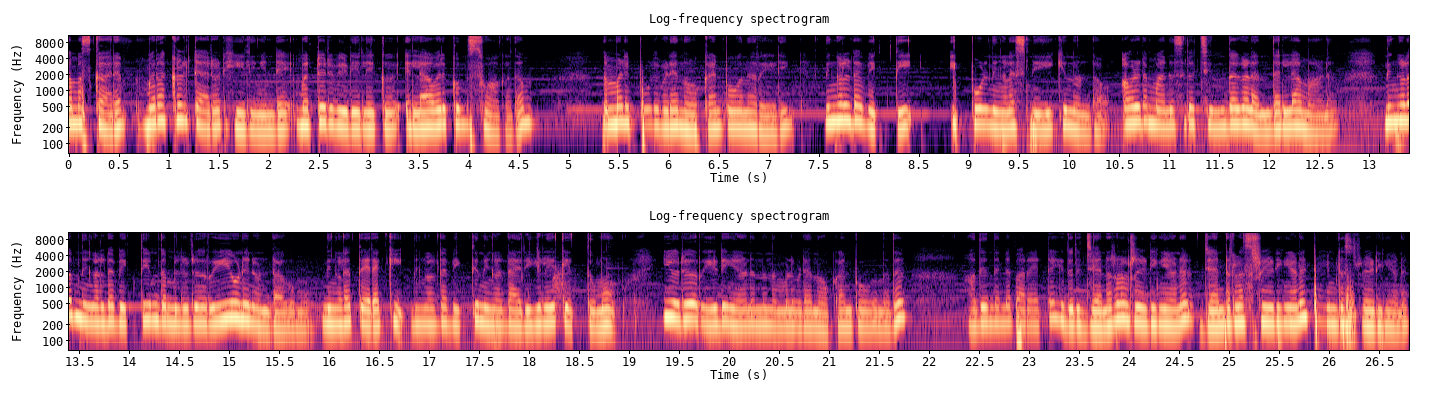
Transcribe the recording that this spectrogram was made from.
നമസ്കാരം. Miracle tarot ഹീലിംഗിന്റെ മറ്റൊരു വീഡിയോയിലേക്ക് എല്ലാവർക്കും സ്വാഗതം. നമ്മളിപ്പോൾ ഇവിടെ നോക്കാൻ പോകുന്ന റീഡിംഗ് നിങ്ങളുടെ വ്യക്തി ഇപ്പോൾ നിങ്ങളെ സ്നേഹിക്കുന്നുണ്ടോ? അവരുടെ മനസ്സിലെ ചിന്തകൾ എന്തെല്ലാമാണ്? നിങ്ങളും നിങ്ങളുടെ വ്യക്തിയും തമ്മിലൊരു റീയൂണിയൻ ഉണ്ടാകുമോ? നിങ്ങളെ തിരക്കി നിങ്ങളുടെ വ്യക്തി നിങ്ങളുടെ അരികിലേക്ക് എത്തുമോ? ഈ ഒരു റീഡിംഗ് ആണെന്ന് നമ്മളിവിടെ നോക്കാൻ പോകുന്നത്. ആദ്യം തന്നെ പറയട്ടെ ഇതൊരു ജനറൽ റീഡിംഗ് ആണ് ജനറൽസ് റീഡിംഗ് ആണ് ടൈംലെസ് റീഡിംഗ് ആണ്.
